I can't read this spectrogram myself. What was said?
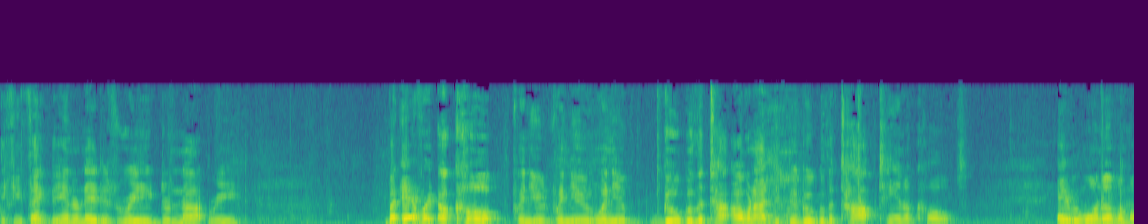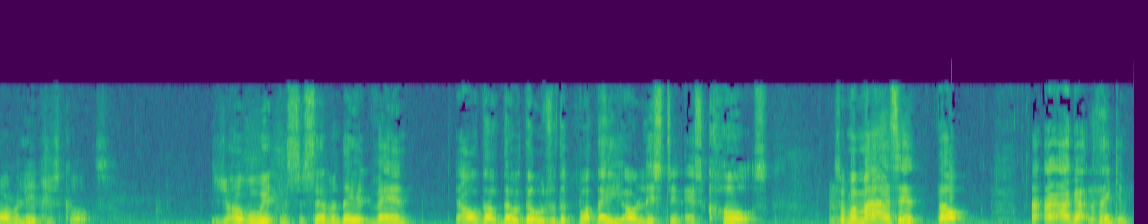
if you think the internet is rigged or not rigged. But every occult, when you when you when you Google the top, when I Google the top ten occults, every one of them are religious cults. The Jehovah Witness, the Seven Day Advent, all tho- tho- those are the what they are listing as cults. So my mind said, thought, I, I got to thinking.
